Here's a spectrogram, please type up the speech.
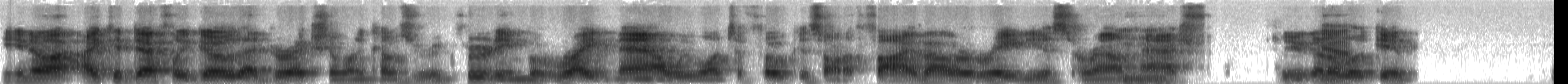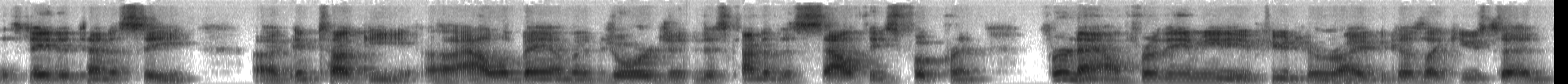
you know, I, I could definitely go that direction when it comes to recruiting, but right now we want to focus on a five hour radius around mm-hmm. Nashville. So you're going to yeah. look at the state of Tennessee, uh, Kentucky, uh, Alabama, Georgia, just kind of the southeast footprint for now, for the immediate future, mm-hmm. right? Because like you said,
